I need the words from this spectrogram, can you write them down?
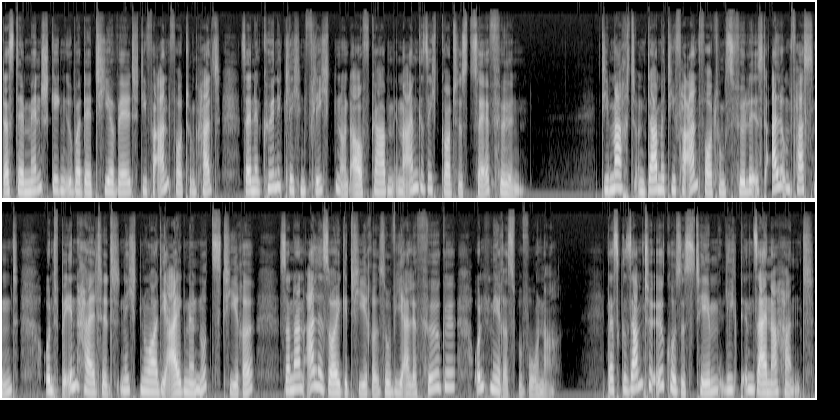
dass der Mensch gegenüber der Tierwelt die Verantwortung hat, seine königlichen Pflichten und Aufgaben im Angesicht Gottes zu erfüllen. Die Macht und damit die Verantwortungsfülle ist allumfassend und beinhaltet nicht nur die eigenen Nutztiere, sondern alle Säugetiere sowie alle Vögel und Meeresbewohner. Das gesamte Ökosystem liegt in seiner Hand.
